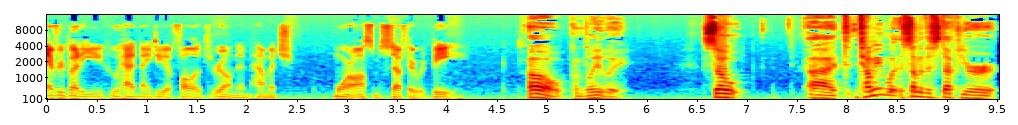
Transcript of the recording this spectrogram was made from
everybody who had an idea followed through on them, how much more awesome stuff there would be. Oh, completely. So, uh, t- tell me what some of the stuff you're.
